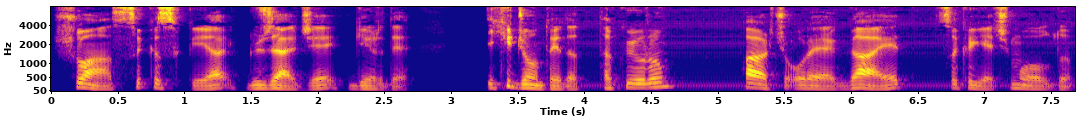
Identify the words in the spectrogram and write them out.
şu an sıkı sıkıya güzelce girdi. İki contayı da takıyorum. Parça oraya gayet sıkı geçme oldu.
